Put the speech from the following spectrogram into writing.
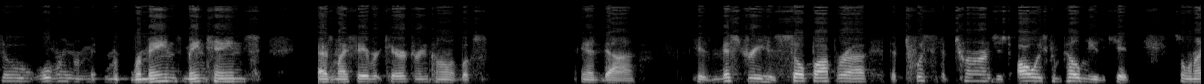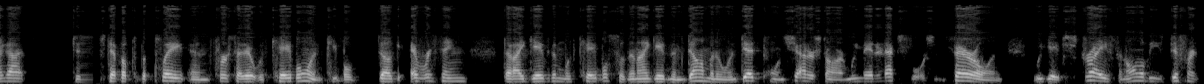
so Wolverine rem- remains maintains as my favorite character in comic books, and uh, his mystery, his soap opera, the twists, the turns, just always compelled me as a kid. So when I got to step up to the plate, and first I did it with Cable, and people dug everything that I gave them with Cable. So then I gave them Domino and Deadpool and Shatterstar, and we made an X-Force and Feral, and we gave Strife and all these different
